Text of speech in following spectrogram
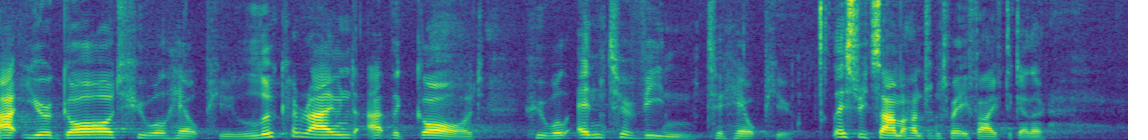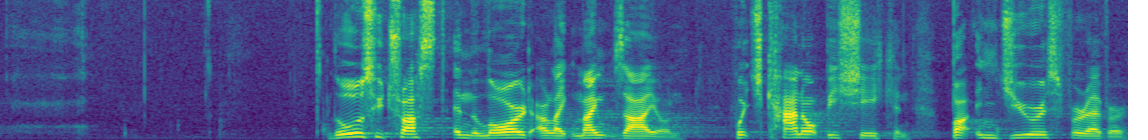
at your God who will help you. Look around at the God who will intervene to help you. Let's read Psalm 125 together. Those who trust in the Lord are like Mount Zion, which cannot be shaken, but endures forever.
